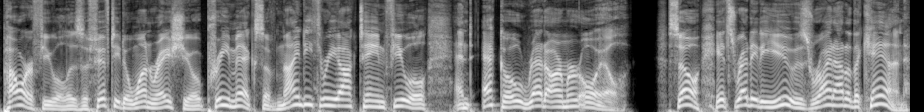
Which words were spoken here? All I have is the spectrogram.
Power Fuel is a 50 to 1 ratio pre-mix of 93 octane fuel and Echo Red Armor oil. So it's ready to use right out of the can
